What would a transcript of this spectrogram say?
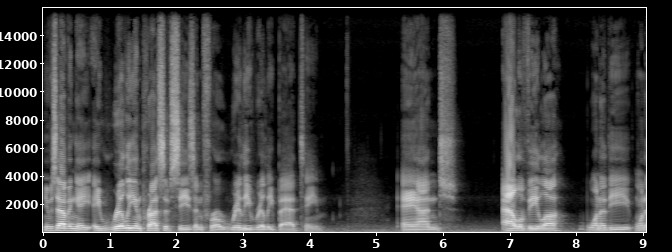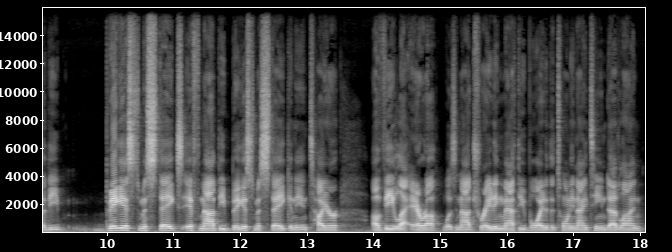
he was having a, a really impressive season for a really really bad team. And Al Avila, one of the one of the biggest mistakes, if not the biggest mistake in the entire Avila era, was not trading Matthew Boyd at the 2019 deadline.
